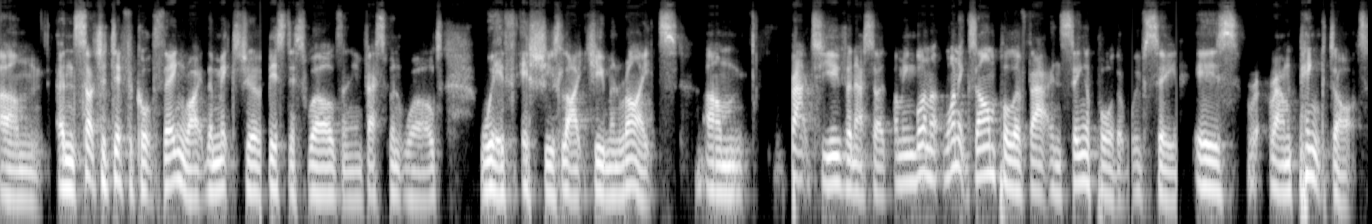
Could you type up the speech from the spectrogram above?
Um, and such a difficult thing, right? The mixture of business world and investment world with issues like human rights. Um, back to you, Vanessa. I mean, one one example of that in Singapore that we've seen is around Pink Dot,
